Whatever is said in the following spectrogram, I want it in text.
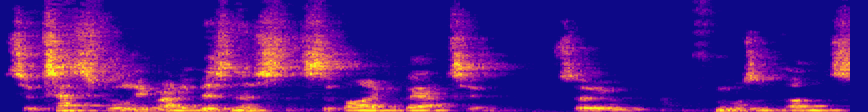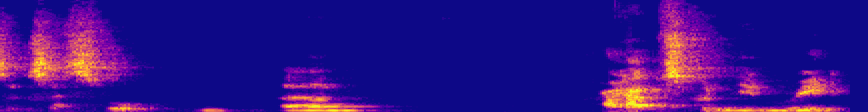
successful. He ran a business that survived without him, so he wasn't unsuccessful. Um, perhaps couldn't even read.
